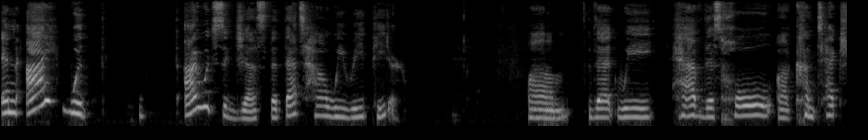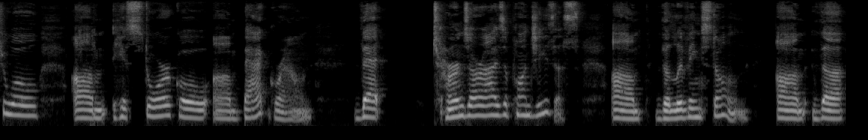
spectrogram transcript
and i would i would suggest that that's how we read peter um that we have this whole uh, contextual, um, historical um, background that turns our eyes upon Jesus, um, the living stone, um, the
